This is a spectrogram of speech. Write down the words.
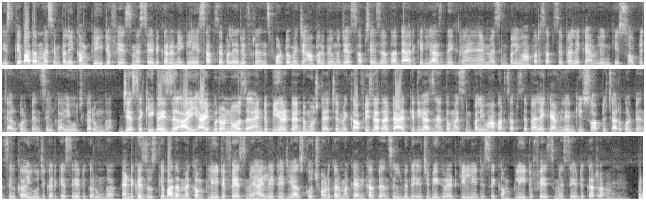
इसके बाद अब मैं सिंपली कंप्लीट फेस में सेट करने के लिए सबसे पहले रेफरेंस फ़ोटो में जहाँ पर भी मुझे सबसे ज़्यादा डार्क एरियाज़ दिख रहे हैं, मैं सिंपली वहाँ पर सबसे पहले कैमलिन की सॉफ्ट चारकोल पेंसिल का यूज़ करूँगा। जैसे कि guys eye eyebrow nose and beard and moustache में काफ़ी ज़्यादा डार्क एरियाज़ हैं तो मैं सिंपली वहाँ पर सबसे पहले कैमलिन की सॉफ्ट चारकोल पेंसिल का यूज़ करके सेट करूँगा। एंड किस उसके बाद अब मैं कंप्लीट फेस में हाईलाइट एरियाज़ को छोड़कर mechanical pencil with HB grade की लीड से कंप्लीट फेस में सेट कर रहा हूँ।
